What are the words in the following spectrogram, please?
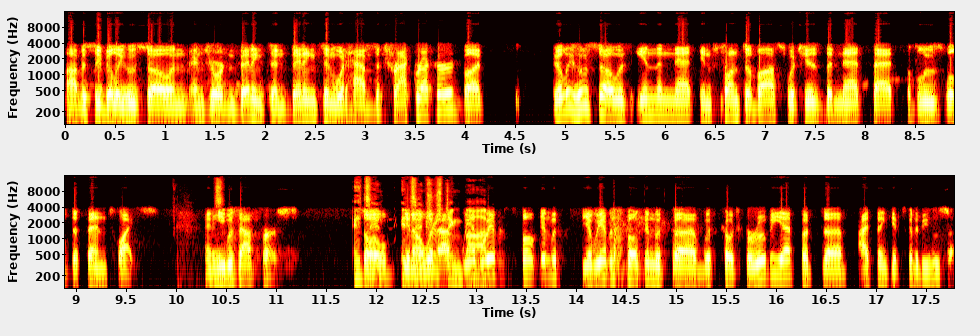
obviously Ville Husso and, and Jordan Binnington, Binnington would have the track record, but Ville Husso is in the net in front of us, which is the net that the Blues will defend twice. And he was out first. It's so in, you know, without, we, have, haven't spoken with yeah, we haven't spoken with uh, with Coach Berube yet, but uh, I think it's going to be Husso.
